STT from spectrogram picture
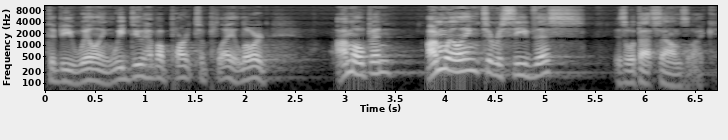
to be willing. We do have a part to play. Lord, I'm open. I'm willing to receive this, is what that sounds like.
